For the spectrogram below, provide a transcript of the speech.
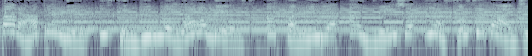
Para aprender e servir melhor a Deus, a família, a igreja e a sociedade.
